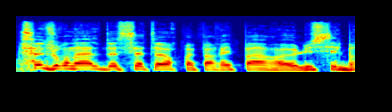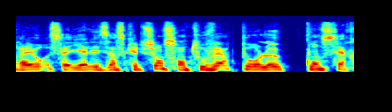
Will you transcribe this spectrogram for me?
C'est le journal de 7 heures préparé par euh, Lucille Bréau. Ça y est, les inscriptions sont ouvertes pour le concert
